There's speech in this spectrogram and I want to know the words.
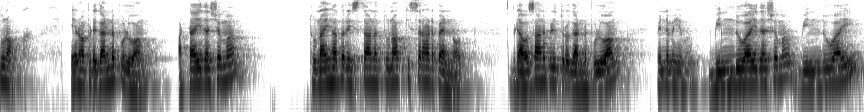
3ක්. එහෙනම් අපිට ගන්න පුළුවන් 8.3යි 4 ස්ථාන 3ක් ඉස්සරහට පැන්නොත් අපිට අවසාන පිළිතුර ගන්න පුළුවන්. මෙන්න මෙහෙම. බින්දුවයි දශම බින්දුවයි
